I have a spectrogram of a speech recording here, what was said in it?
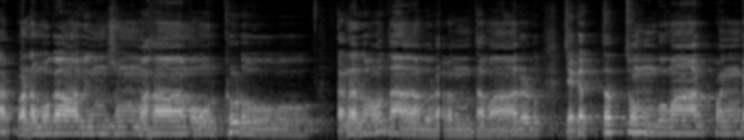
అర్పణముగా వింసు మహామూర్ఖుడు. తనలో తాను రవంత మారడు జగత్తత్వంబు మార్పంగ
